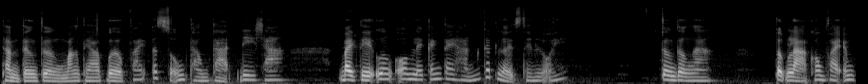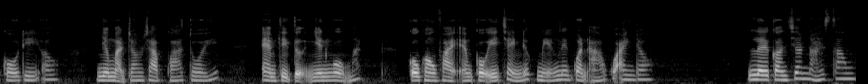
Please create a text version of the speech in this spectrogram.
thầm tương tưởng mang theo bờ vai ướt sũng thong thả đi ra. Bạch Thủy Ương ôm lấy cánh tay hắn cất lời xin lỗi. Tương tưởng à, thực là không phải em cố đi âu nhưng mà trong rạp quá tối, em thì tự nhiên ngủ mất. Cũng không phải em cố ý chảy nước miếng lên quần áo của anh đâu. Lời còn chưa nói xong,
